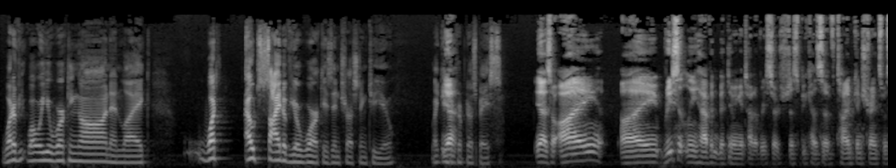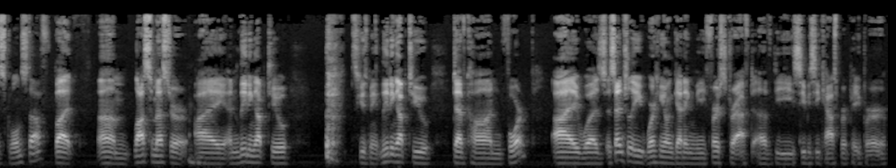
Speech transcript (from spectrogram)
What have you, what were you working on, and like what outside of your work is interesting to you, like in Yeah. the crypto space? Yeah, so I I recently haven't been doing a ton of research just because of time constraints with school and stuff. But um, last semester, I and leading up to excuse me, leading up to DevCon four, I was essentially working on getting the first draft of the CBC Casper paper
